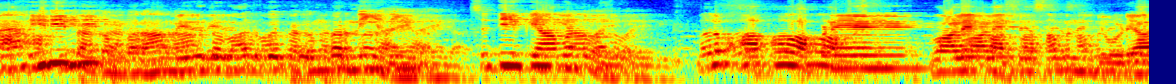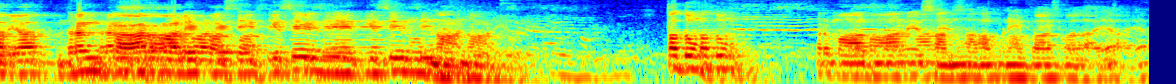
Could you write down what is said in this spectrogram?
ਆਖੀਰੀ ਪੈਗੰਬਰ ਹਾਂ ਮੇਰੇ ਤੋਂ ਬਾਅਦ ਕੋਈ ਪੈਗੰਬਰ ਨਹੀਂ ਆਏਗਾ। ਸਿੱਧੀ ਕਿਆਮਤ ਹੋਏਗੀ। ਮਤਲਬ ਆਪੋ ਆਪਣੇ ਵਾਲੇ ਪਾਸੇ ਸਭ ਨੇ ਜੋੜਿਆ ਨਿਰੰਕਾਰ ਵਾਲੇ ਪਾਸੇ ਕਿਸੇ ਨੇ ਕਿਸੇ ਨੂੰ ਨਾ ਜੋੜਿਆ। ਤਦੋਂ ਪਰਮਾਤਮਾ ਨੇ ਸਾਨੂੰ ਆਪਣੇ ਪਾਸ ਬੁਲਾਇਆ।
